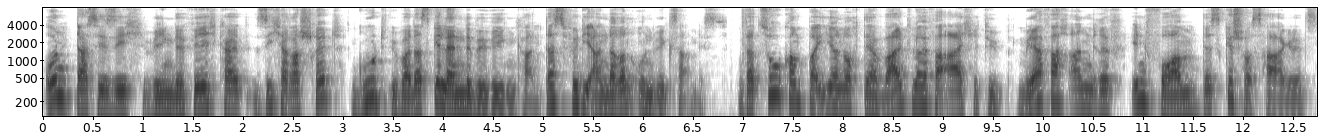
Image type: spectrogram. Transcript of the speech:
und dass sie sich wegen der Fähigkeit sicherer Schritt gut über das Gelände bewegen kann, das für die anderen unwegsam ist. Dazu kommt bei ihr noch der Waldläufer-Archetyp Mehrfachangriff in Form des Geschosshagels.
